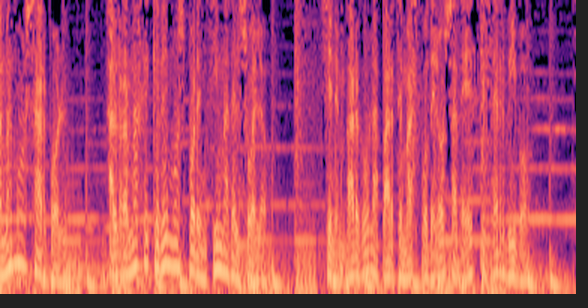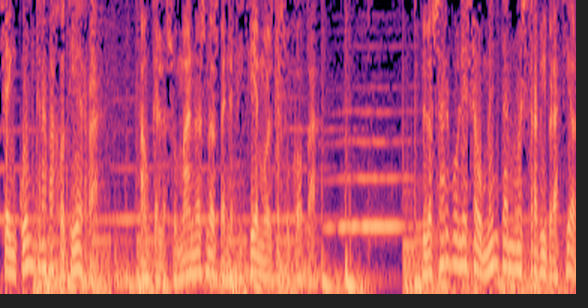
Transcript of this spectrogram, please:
Llamamos árbol al ramaje que vemos por encima del suelo. Sin embargo, la parte más poderosa de este ser vivo se encuentra bajo tierra, aunque los humanos nos beneficiemos de su copa. Los árboles aumentan nuestra vibración,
